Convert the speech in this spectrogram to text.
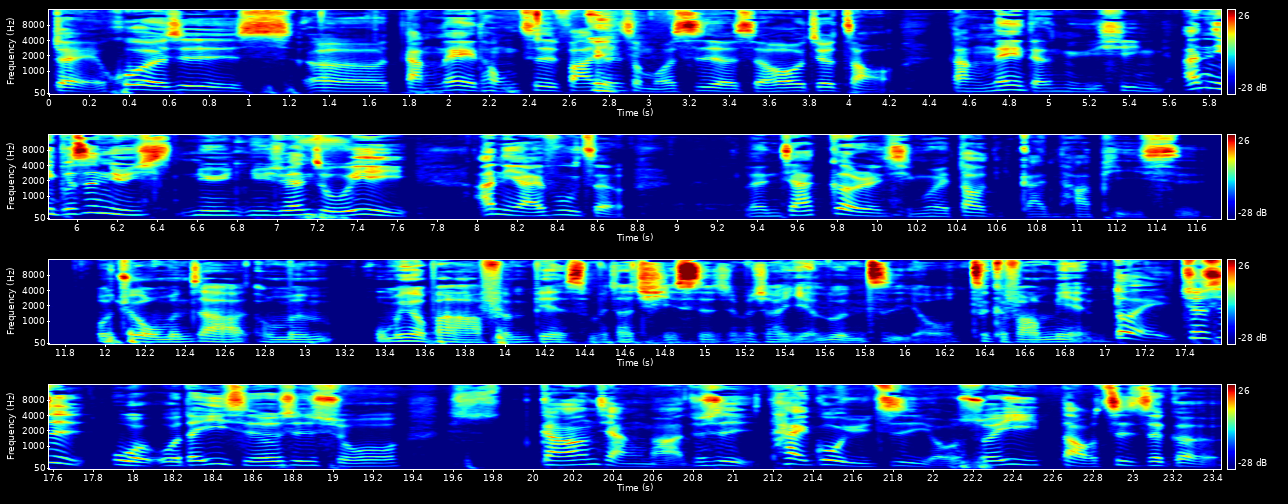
对，或者是呃党内同志发生什么事的时候，就找党内的女性、欸、啊，你不是女女女权主义啊，你来负责，人家个人行为到底干他屁事？我觉得我们在我们。我没有办法分辨什么叫歧视，什么叫言论自由这个方面。对，就是我我的意思就是说，刚刚讲嘛，就是太过于自由，所以导致这个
